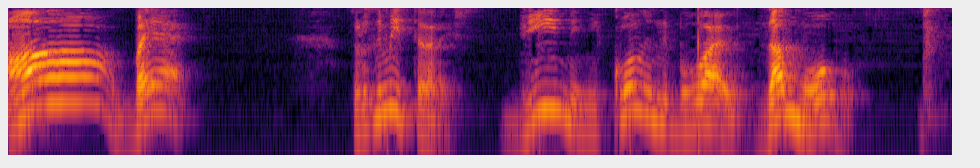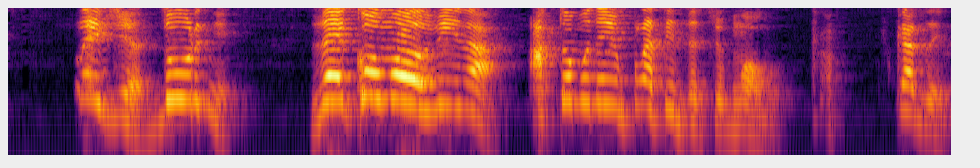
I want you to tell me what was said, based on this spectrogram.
А, Б. Зрозумійте нарешті, війни ніколи не бувають за мову. Ви що, дурні? За яку мову війна? А хто буде їм платити за цю мову? Сказили.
